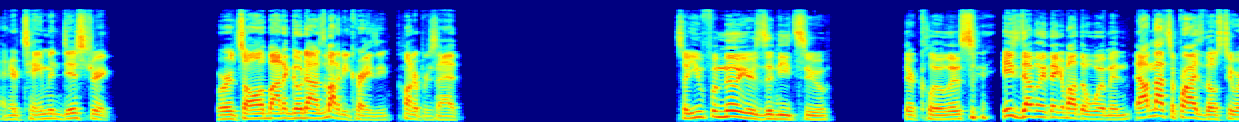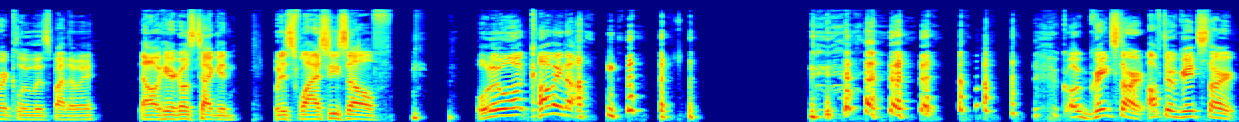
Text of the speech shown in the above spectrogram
Entertainment District, where it's all about to go down. It's about to be crazy, hundred percent. So you familiar Zenitsu? They're clueless. He's definitely thinking about the women. I'm not surprised those two are clueless, by the way. Oh, here goes Tengen with his flashy self. Ore wa kamera. Oh, great start. Off to a great start.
